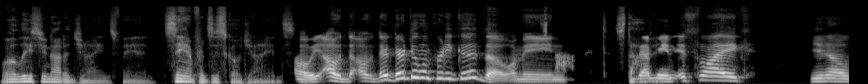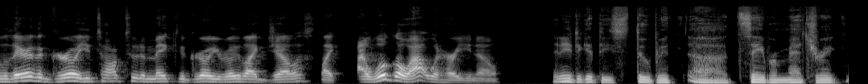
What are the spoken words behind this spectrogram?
Well, at least you're not a Giants fan. San Francisco Giants. Oh, yeah. oh, oh, they're they're doing pretty good though. I mean, Stop. I it. mean, it's like, you know, they're the girl you talk to to make the girl you really like jealous. Like, I will go out with her, you know. They need to get these stupid uh sabermetric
